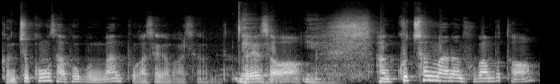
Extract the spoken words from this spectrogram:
건축 공사 부분만 부가세가 발생합니다. 그래서 예. 한 9천만 원 후반부터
